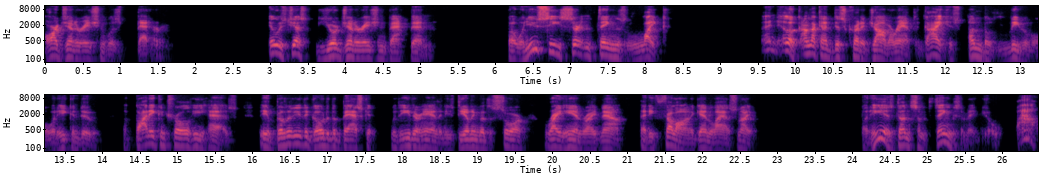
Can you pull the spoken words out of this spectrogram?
our generation was better. It was just your generation back then. But when you see certain things like, and look, I'm not going to discredit John Morant. The guy is unbelievable what he can do. The body control he has, the ability to go to the basket with either hand, and he's dealing with a sore right hand right now that he fell on again last night. But he has done some things that make you wow.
